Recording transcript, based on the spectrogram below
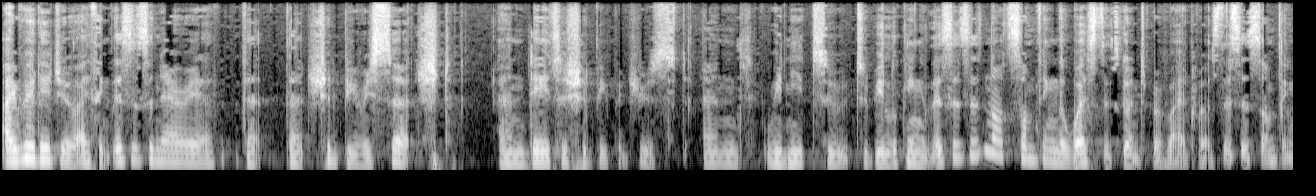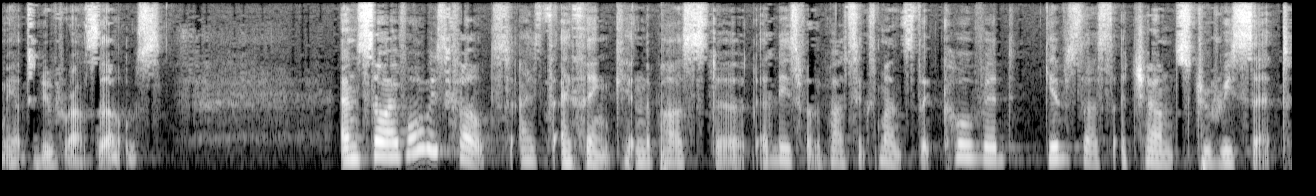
I really do. I think this is an area that, that should be researched and data should be produced and we need to, to be looking at this. This is not something the West is going to provide for us. This is something we have to do for ourselves. And so I've always felt, I, I think, in the past, uh, at least for the past six months, that COVID gives us a chance to reset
